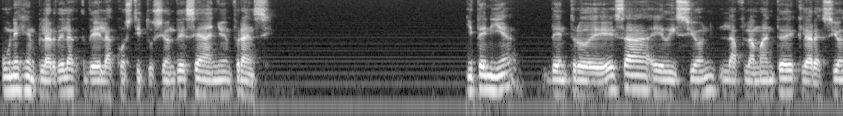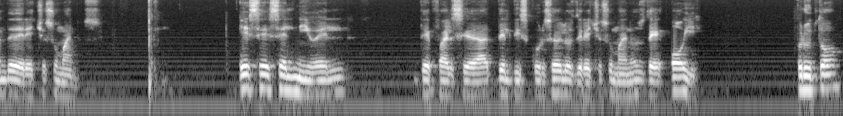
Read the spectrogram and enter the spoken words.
un ejemplar de la, de la constitución de ese año en Francia. Y tenía dentro de esa edición la flamante Declaración de Derechos Humanos. Ese es el nivel de falsedad del discurso de los derechos humanos de hoy, fruto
